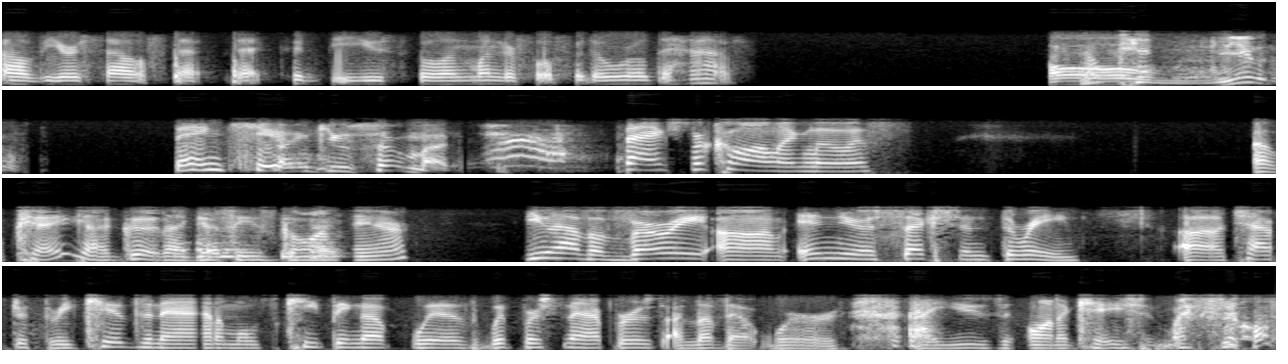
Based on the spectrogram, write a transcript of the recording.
of yourself that that could be useful and wonderful for the world to have. Oh, Okay. beautiful! Thank you. Thank you so much. Thanks for calling, Lewis. Okay, yeah, good. I guess he's gone there. You have a very um, in your section three, uh, chapter three, kids and animals, keeping up with whippersnappers. I love that word. I use it on occasion myself.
